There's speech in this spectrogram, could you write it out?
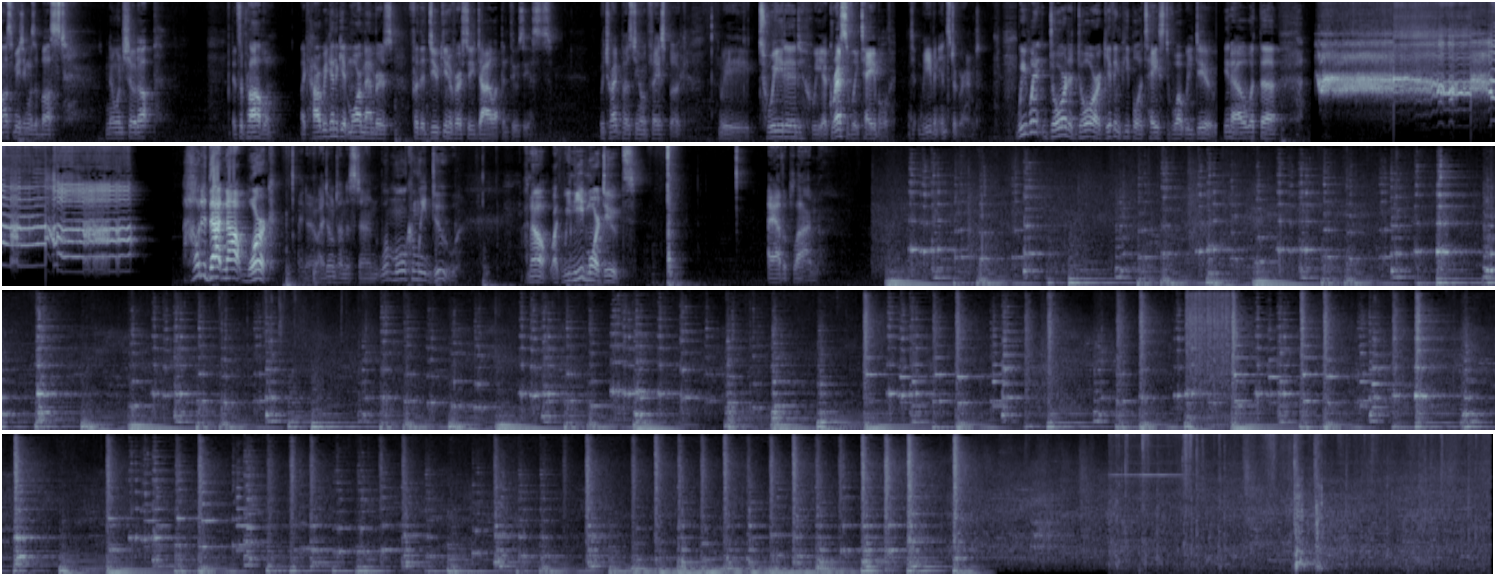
last meeting was a bust. No one showed up. It's a problem. Like, how are we going to get more members for the Duke University dial up enthusiasts? We tried posting on Facebook. We tweeted, we aggressively tabled. We even Instagrammed. We went door to door giving people a taste of what we do. You know, with the. How did that not work? I know, I don't understand. What more can we do? I know, like, we need more dudes. I have a plan.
